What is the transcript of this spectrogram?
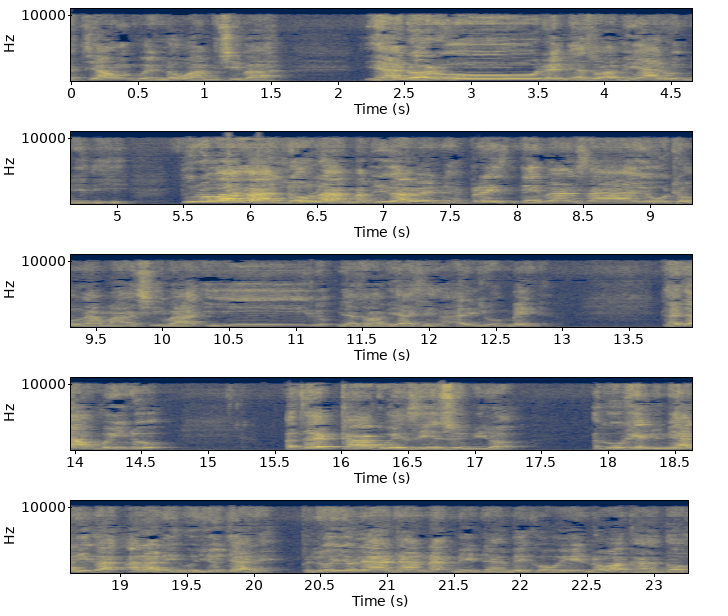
အကြောင်းအခွင့်လုံးဝမရှိပါ ယံတော်ရူတဲ့မြတ်စွာဘုရားတို့မြည်သည်သူတစ်ပါးကလုံးလာမပြည့်ရပဲနဲ့ပြိဋိဘံစာယုထုံးစံမှာရှိပါ၏လို့မြတ်စွာဘုရားရှင်ကအဲ့ဒီလိုမိန့်တယ်ဒါကြောင့်ဘုန်းကြီးတို့အသက်ကာကွယ်စည်းဆိုပြီးတော့အခုခေတ်လူများတွေကအဲ့ဓာတွေကိုရွတ်ကြတယ်ဘလို့ရွတ်လဲအထာဏမေတံဘိခဝေအနောဝခါသော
